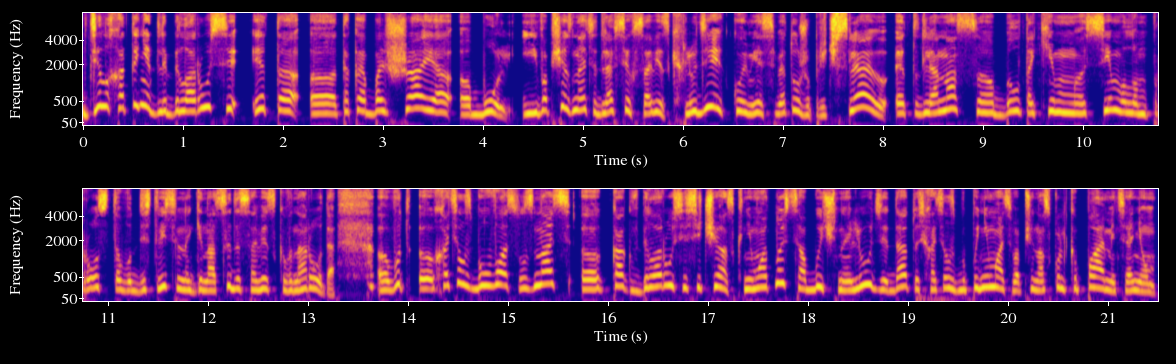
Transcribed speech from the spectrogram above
Дело Хатыни для Беларуси – это э, такая большая э, боль. И вообще, знаете, для всех советских людей, к коим я себя тоже причисляю, это для нас э, был таким символом просто вот действительно геноцида советского народа. Э, вот э, хотелось бы у вас узнать, э, как в Беларуси сейчас к нему относятся обычные люди, да, то есть хотелось бы понимать вообще, насколько память о нем,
